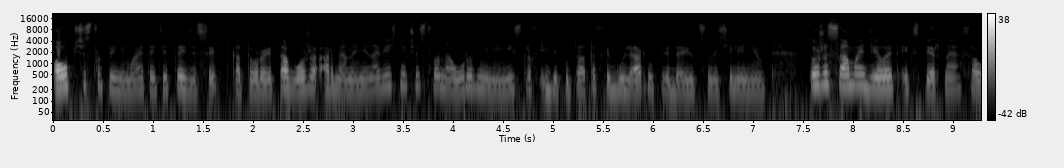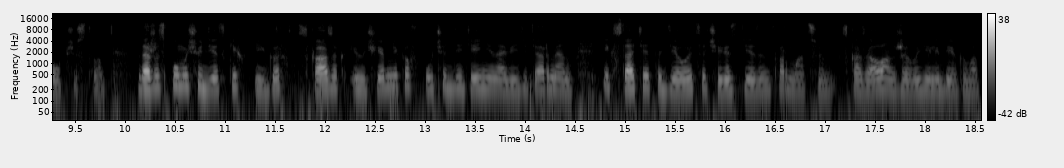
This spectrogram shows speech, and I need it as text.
А общество принимает эти тезисы, которые того же армян армяно-ненавистничества на уровне министров и депутатов регулярно передаются населению. То же самое делает экспертное сообщество. Даже с помощью детских игр, сказок и учебников учат детей ненавидеть армян. И, кстати, это делается через дезинформацию, сказала Анжела Елебегова.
